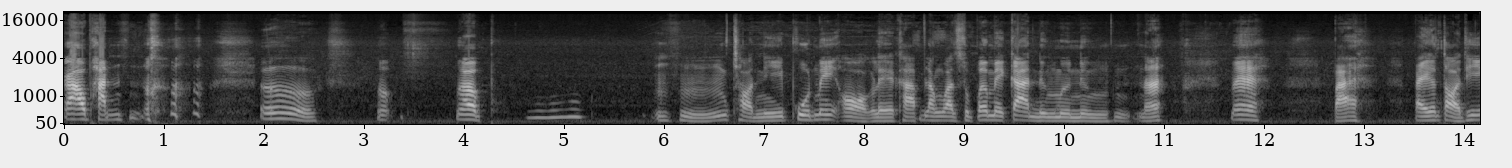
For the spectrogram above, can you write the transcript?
เก้าพันเออ อืหือช็อตนี้พูดไม่ออกเลยครับ รางวัลซูเปอร์เมกาหนึ่งหมื่นหนึ่งนะ แม่ ไป ไปกันต่อที่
